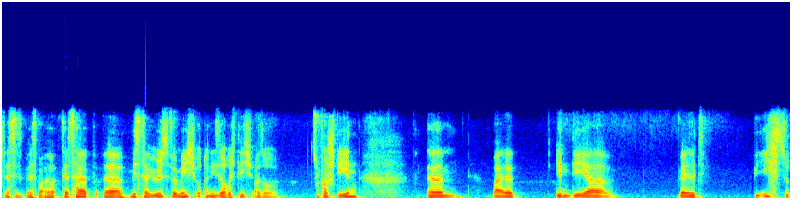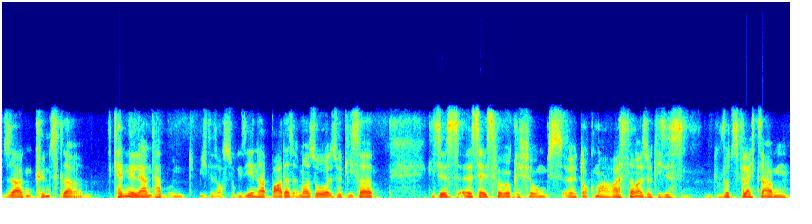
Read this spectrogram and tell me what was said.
das ist es war deshalb äh, mysteriös für mich oder nicht so richtig also zu verstehen, ähm, weil in der Welt, wie ich sozusagen Künstler kennengelernt habe und wie ich das auch so gesehen habe, war das immer so, so dieser, dieses äh, Selbstverwirklichungsdogma, weißt du? Also dieses, du würdest vielleicht sagen,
